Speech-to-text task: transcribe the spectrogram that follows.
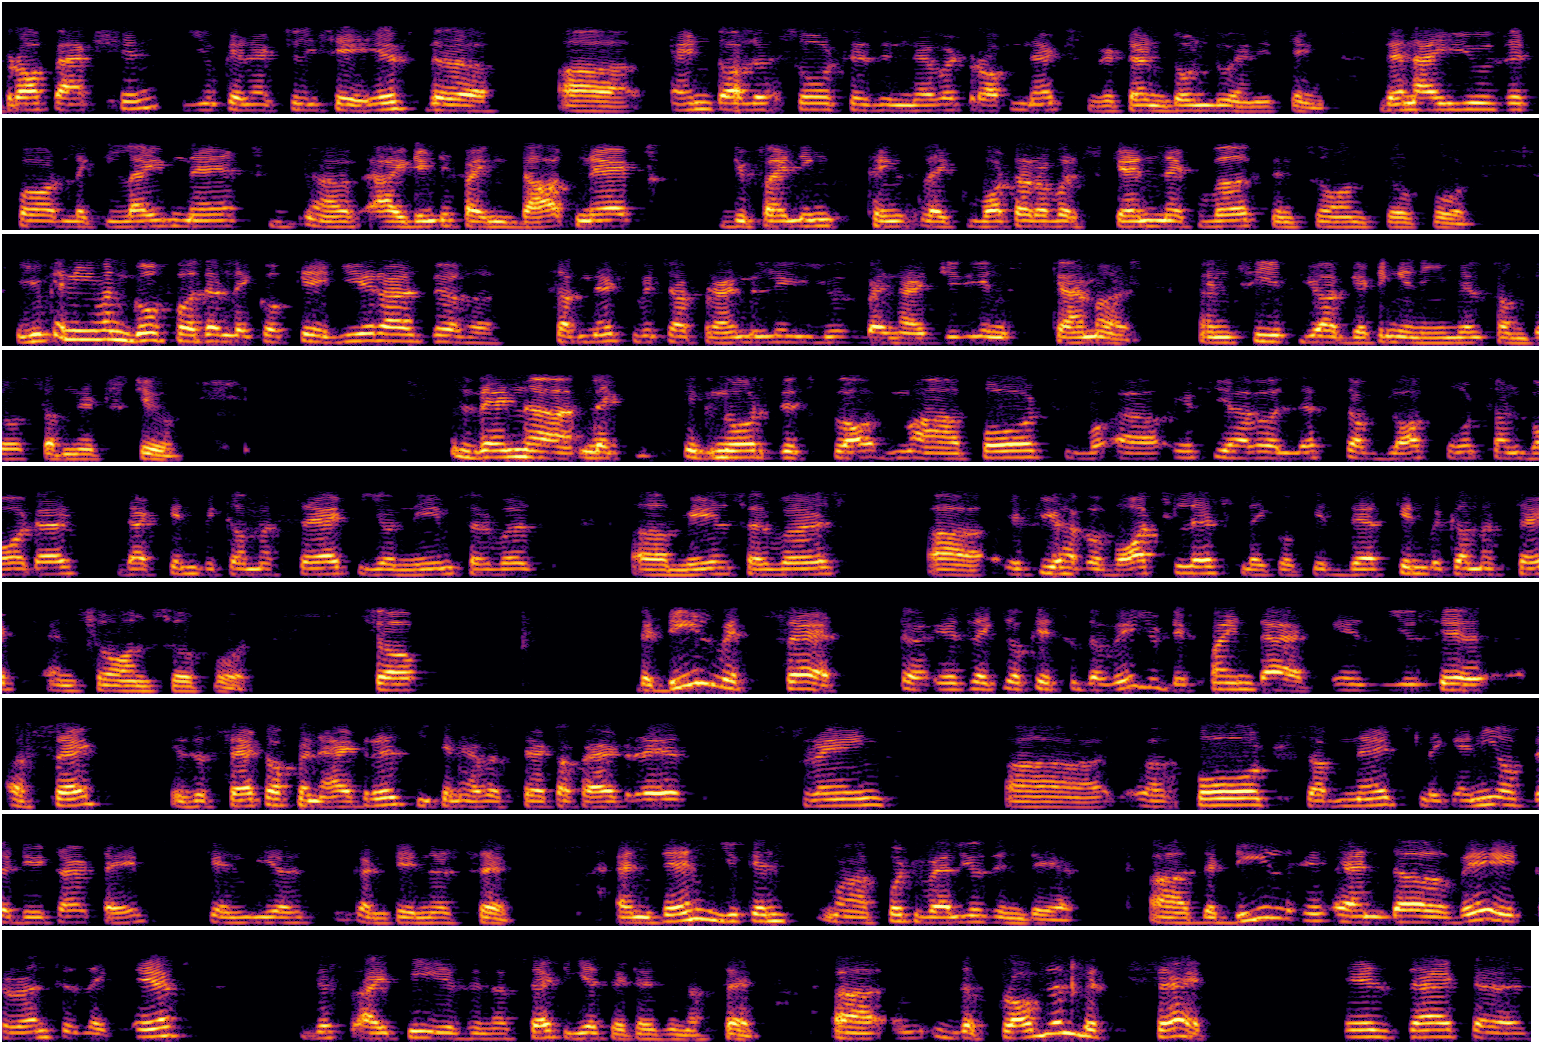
drop action you can actually say if the uh, end dollar source is in never drop nets, return don't do anything. Then I use it for like live nets, uh, identifying dark nets, defining things like what are our scan networks and so on and so forth. You can even go further like, okay, here are the subnets which are primarily used by Nigerian scammers and see if you are getting an email from those subnets too then uh, like ignore this block, uh, ports. Uh, if you have a list of block ports on border, that can become a set, your name servers, uh, mail servers. Uh, if you have a watch list, like, okay, that can become a set and so on and so forth. So the deal with set uh, is like, okay, so the way you define that is you say a set is a set of an address. You can have a set of address, strings, ports, subnets, like any of the data types can be a container set. And then you can uh, put values in there. Uh, the deal and the way it runs is like if this IP is in a set, yes, it is in a set. Uh, the problem with set is that uh,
